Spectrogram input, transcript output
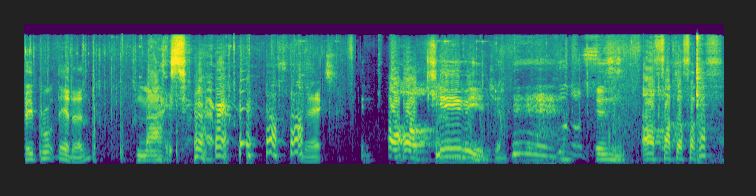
Who brought that in? Max. Max. oh, Kiwi. Legend. Is oh fuck off, fuck off.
